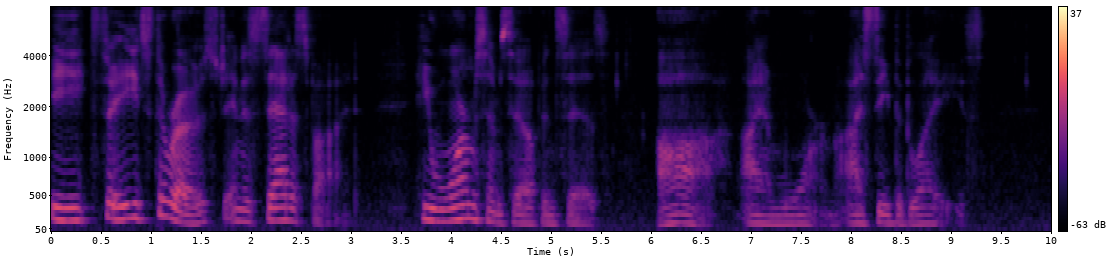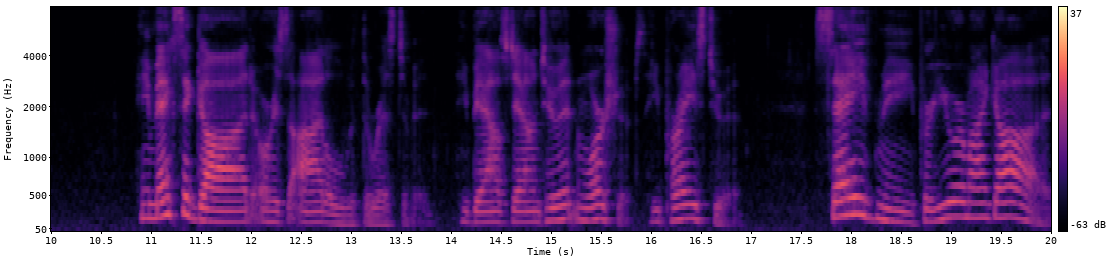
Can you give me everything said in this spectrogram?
He eats, he eats the roast and is satisfied. He warms himself and says, Ah, I am warm. I see the blaze. He makes a god or his idol with the rest of it. He bows down to it and worships. He prays to it. Save me, for you are my God.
